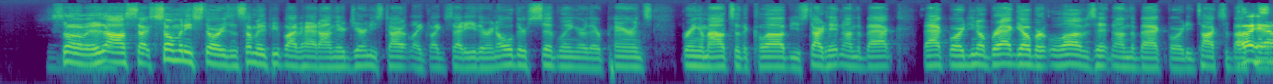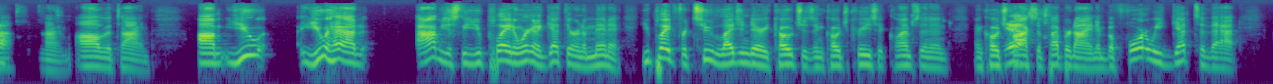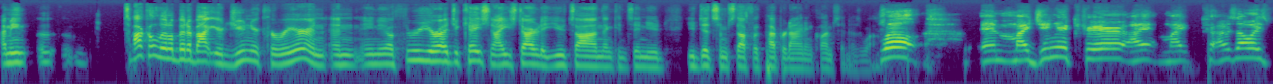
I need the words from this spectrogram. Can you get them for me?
So it all starts, so many stories and so many people I've had on their journey start like like I said either an older sibling or their parents bring them out to the club. You start hitting on the back backboard. You know Brad Gilbert loves hitting on the backboard. He talks about oh, that yeah. all the time, all the time. Um, you you had obviously you played, and we're going to get there in a minute. You played for two legendary coaches, and Coach Kriese at Clemson and and Coach yes. Fox at Pepperdine. And before we get to that, I mean, talk a little bit about your junior career and, and, and you know through your education how you started at utah and then continued you did some stuff with pepperdine and clemson as well. Well in my junior career i my i was always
